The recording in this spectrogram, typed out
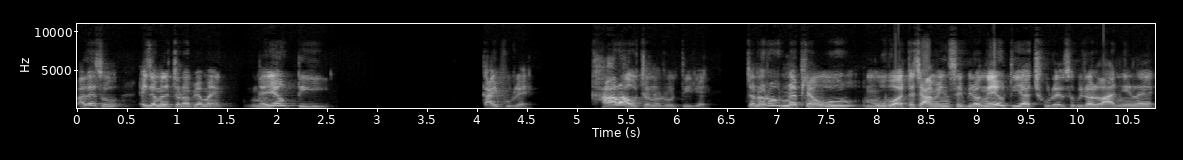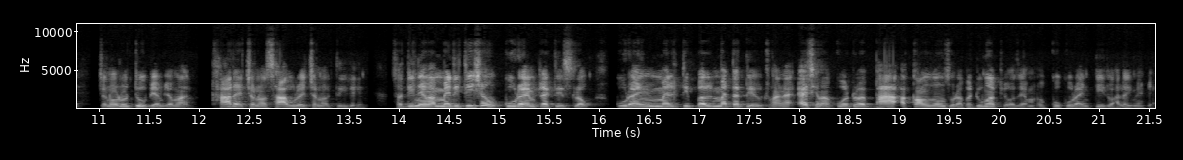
ဘာလဲဆို example ကျွန်တော်ပြောမယ်ငရုတ်တီကြိုက်ဖူးတယ်ခါတာကိုကျွန်တော်တို့တည်တယ်ကျွန်တော်တို့နှက်ဖြန်ကိုမိုးပေါ်တကြားမင်းဆင်းပြီးတော့ငရုတ်တီးရချိုးတယ်ဆိုပြီးတော့လာရင်လဲကျွန်တော်တို့တို့ပြန်ပြောမှခါတယ်ကျွန်တော်စားဘူးတယ်ကျွန်တော်တည်တယ် ဆိုတော့ဒီနေ့မှာ meditation ကိုကိုယ်တိုင် practice လုပ်ကိုယ်တိုင် multiple method တွေကို try လိုက်အဲ့ချိန်မှာကိုယ်အတွက်ဘာအကောင်းဆုံးဆိုတာဘယ်သူမှပြောစရာမလိုကိုကိုယ်တိုင်တည်သွားလိမ့်မယ်ဗျ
